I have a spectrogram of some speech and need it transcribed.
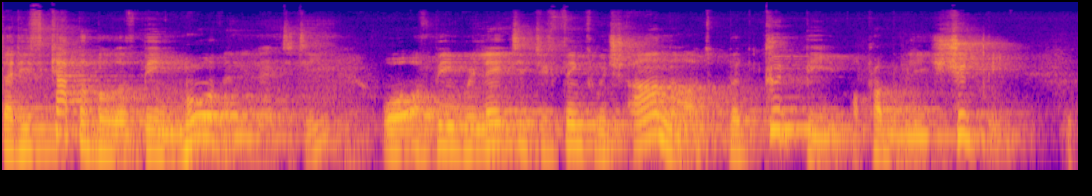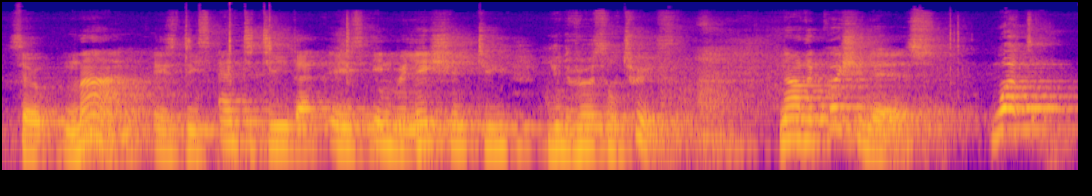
that is capable of being more than an entity or of being related to things which are not, but could be or probably should be. So, man is this entity that is in relation to universal truth. Now, the question is what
